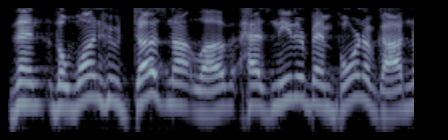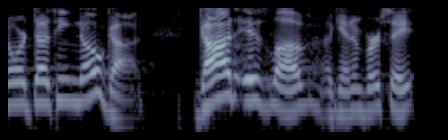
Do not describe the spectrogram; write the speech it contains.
then the one who does not love has neither been born of God nor does he know God. God is love, again in verse 8.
